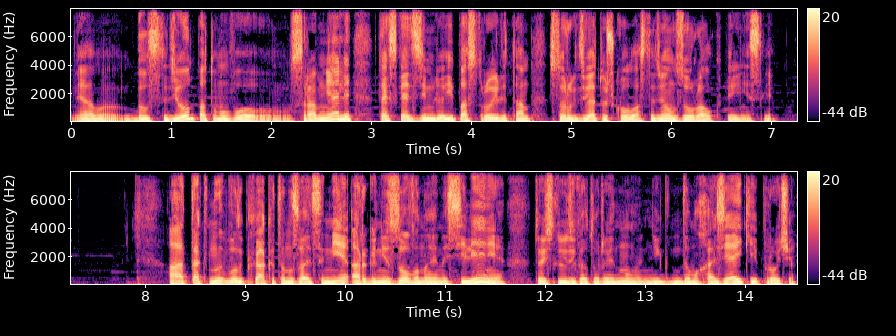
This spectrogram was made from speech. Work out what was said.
э, был стадион, потом его сравняли, так сказать, с землей и построили там 49-ю школу, а стадион в Зауралку перенесли а так, ну, вот как это называется, неорганизованное население, то есть люди, которые, ну, не домохозяйки и прочее,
